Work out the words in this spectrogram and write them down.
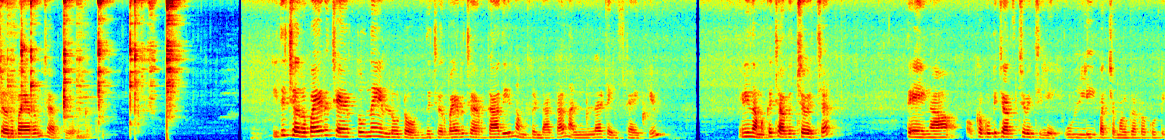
ചെറുപയറും ചേർത്ത് കൊടുക്കുക. ഇത് ചെറുപയർ ചേർത്തുന്നേ ഉള്ളൂ കേട്ടോ ഇത് ചെറുപയർ ചേർക്കാതെയും നമുക്ക് ഉണ്ടാക്കാം നല്ല ടേസ്റ്റ് ആയിരിക്കും. ഇനി നമുക്ക് ചതച്ച് വെച്ച തേങ്ങ ഒക്കെ കൂട്ടി ചതച്ച് വെച്ചില്ലേ? ഉള്ളി പച്ചമുളകൊക്കെ കൂട്ടി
